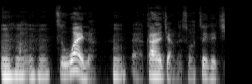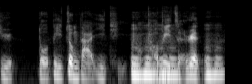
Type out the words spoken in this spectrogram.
嗯哼，嗯哼，之外呢，嗯，呃，刚才讲的说这个剧。躲避重大议题，逃避责任，嗯哼，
